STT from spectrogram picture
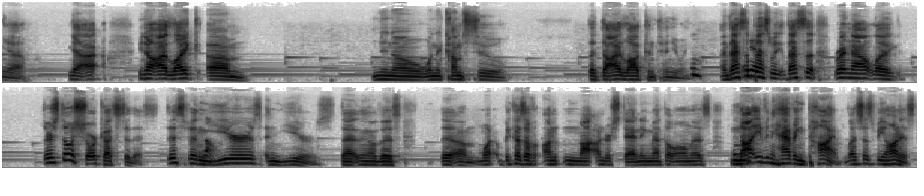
Yeah. Yeah I, you know, I like um you know, when it comes to the dialogue continuing. Mm. And that's the yeah. best way that's the right now, like there's no shortcuts to this. This has been no. years and years that you know this the um what because of un, not understanding mental illness, mm-hmm. not even having time. Let's just be honest.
